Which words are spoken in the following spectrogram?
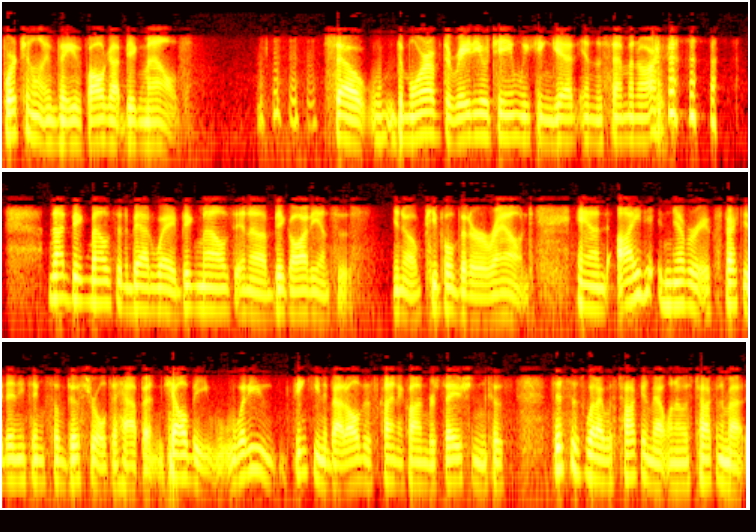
fortunately they've all got big mouths. so the more of the radio team we can get in the seminar, not big mouths in a bad way, big mouths in a big audiences. You know, people that are around. And I never expected anything so visceral to happen. Kelby, what are you thinking about all this kind of conversation? Because this is what I was talking about when I was talking about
